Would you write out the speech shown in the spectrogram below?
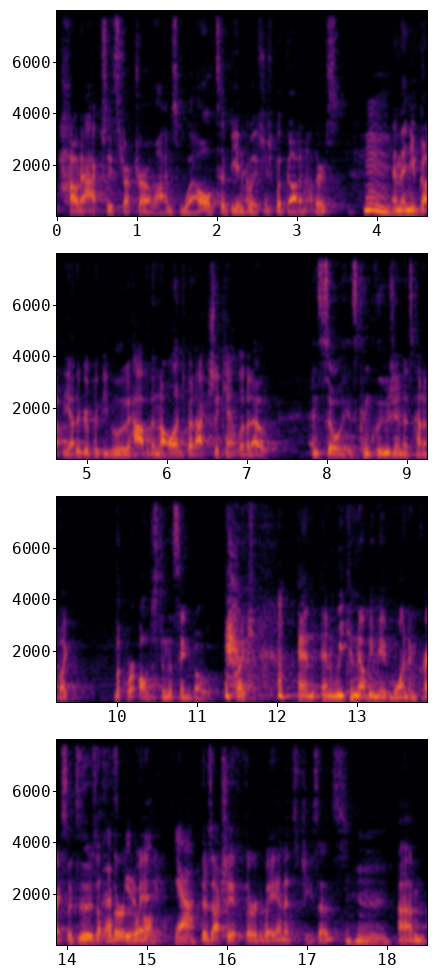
how to actually structure our lives well to be in relationship with God and others. And then you've got the other group of people who have the knowledge but actually can't live it out. And so his conclusion is kind of like, look, we're all just in the same boat. Like, and and we can now be made one in Christ. Like, there's a That's third beautiful. way. Yeah. There's actually a third way, and it's Jesus. Hmm. Um,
